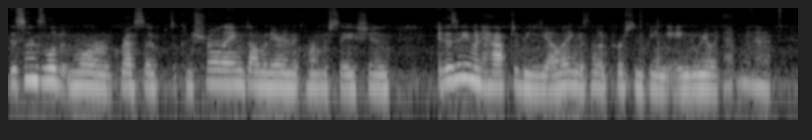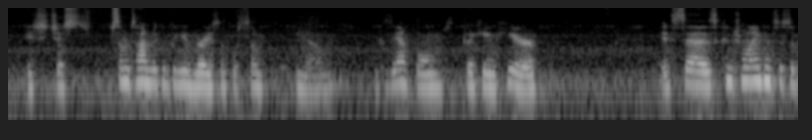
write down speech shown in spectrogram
this one's a little bit more aggressive, the controlling, domineering the conversation. It doesn't even have to be yelling. It's not a person being angry, like I'm gonna. It's just sometimes it could be a very simple, some you know, example that came here. It says controlling consists of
